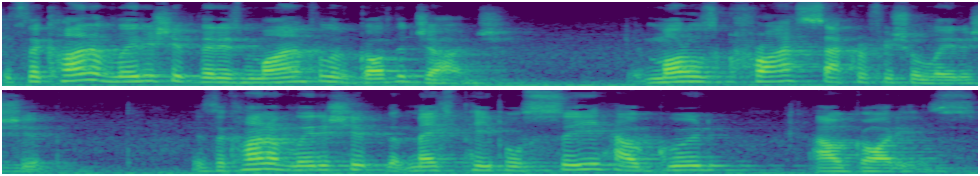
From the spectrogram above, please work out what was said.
It's the kind of leadership that is mindful of God the judge. It models Christ's sacrificial leadership. It's the kind of leadership that makes people see how good our God is.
